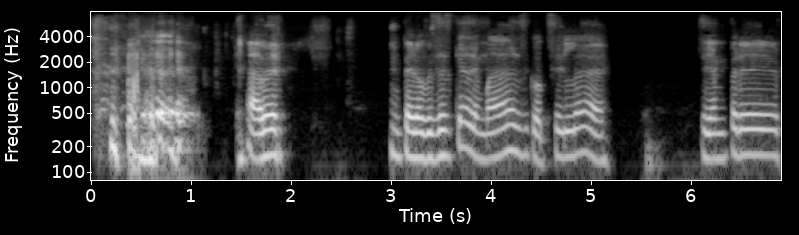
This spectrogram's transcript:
A ver, pero pues es que además Godzilla siempre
